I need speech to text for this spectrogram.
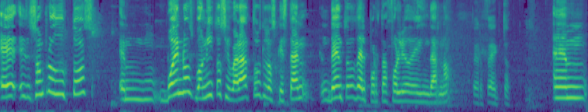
eh, son productos em, buenos, bonitos y baratos los que están dentro del portafolio de Indar, ¿no? Perfecto. Em,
